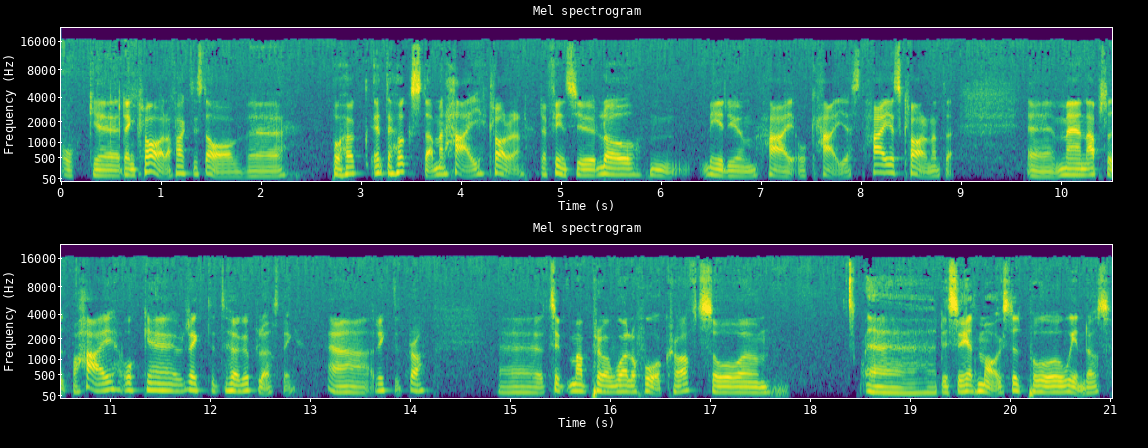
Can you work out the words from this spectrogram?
Och uh, den klarar faktiskt av uh, på hög, inte högsta men high klarar den. Det finns ju low, medium, high och highest. Highest klarar den inte. Uh, men absolut på high och eh, riktigt hög upplösning. riktigt bra. typ man provar World of Warcraft så um, Eh, det ser helt magiskt ut på Windows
